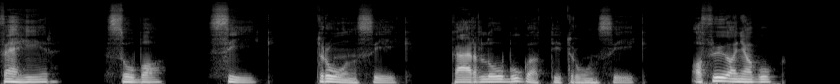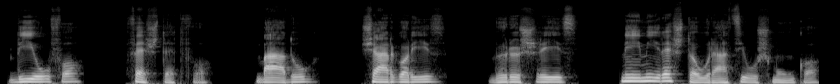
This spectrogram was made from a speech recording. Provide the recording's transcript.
Fehér, szoba, szék, trónszék, Kárló Bugatti trónszék, a főanyagok, diófa, festett fa, bádog, sárgaréz, vörösréz, némi restaurációs munka.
